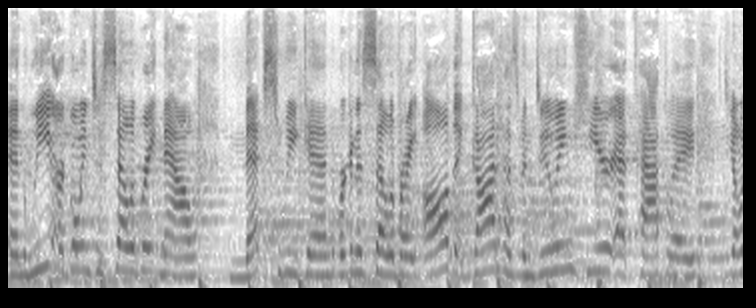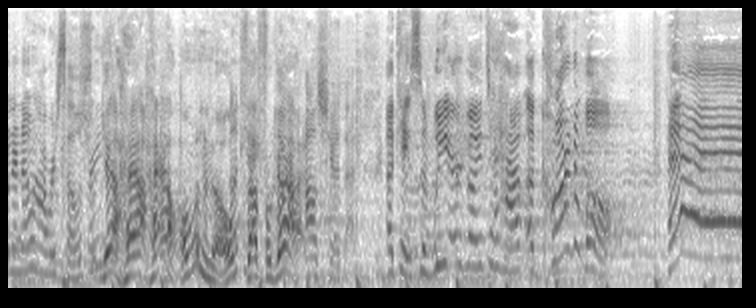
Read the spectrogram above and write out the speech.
and we are going to celebrate now. Next weekend, we're going to celebrate all that God has been doing here at Pathway. Do y'all want to know how we're celebrating? Yeah, how? How? I want to know. 'cause Okay, I forgot. right, I'll share that. Okay, so we are going to have a carnival. Hey!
